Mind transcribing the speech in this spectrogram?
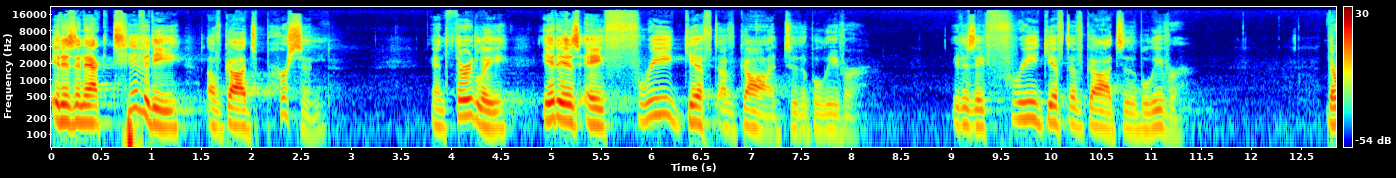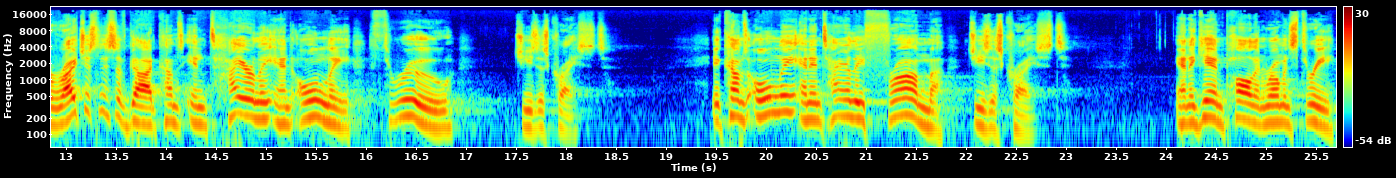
it is an activity of God's person. And thirdly, it is a free gift of God to the believer. It is a free gift of God to the believer. The righteousness of God comes entirely and only through Jesus Christ. It comes only and entirely from Jesus Christ. And again, Paul in Romans 3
